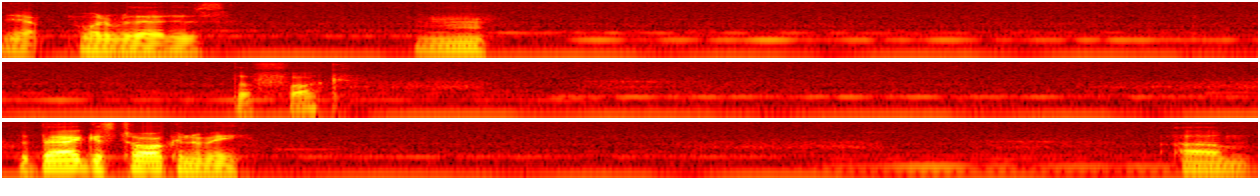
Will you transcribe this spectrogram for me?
Yeah, whatever that is. Hmm. The fuck? The bag is talking to me. Um...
